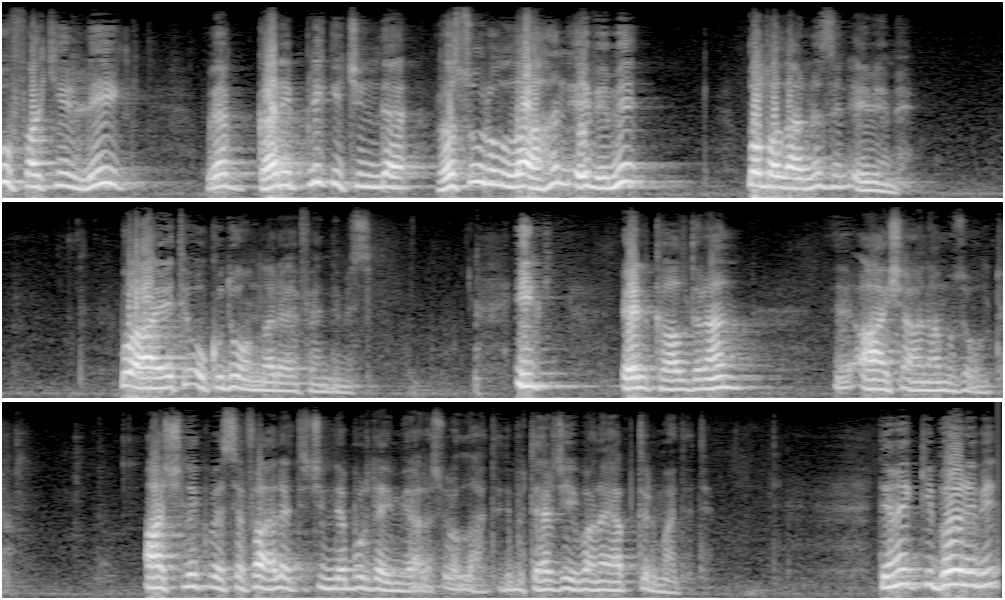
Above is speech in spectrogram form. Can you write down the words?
Bu fakirlik ve gariplik içinde Resulullah'ın evi mi, babalarınızın evi mi? Bu ayeti okudu onlara Efendimiz. İlk el kaldıran e, Ayşe anamız oldu. Açlık ve sefalet içinde buradayım ya Resulallah dedi. Bu tercihi bana yaptırma dedi. Demek ki böyle bir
